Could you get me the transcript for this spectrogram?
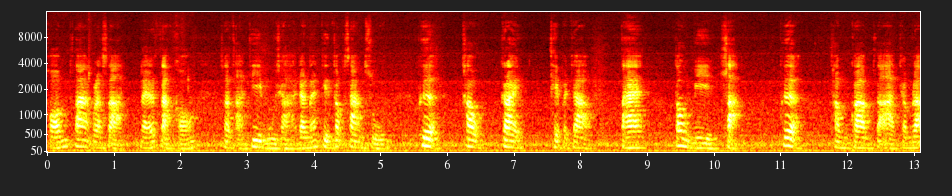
พร้อมสร้างปราสาทในลักษณะของสถานที่บูชา ดังนั้นจึงต้องสร้างสูงเพื่อเข้าใกล้เทพเจ้า แต่ต้องมีสระเพื่อ ทำความสะอาดชำระ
